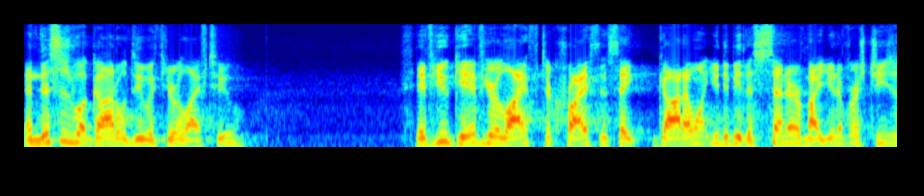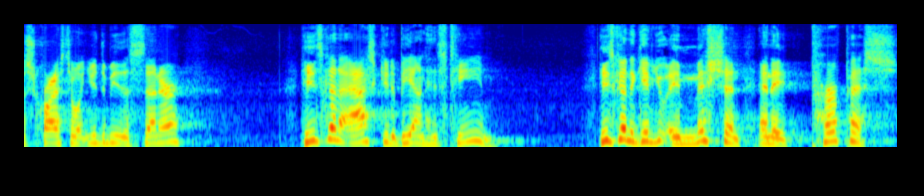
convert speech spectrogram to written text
And this is what God will do with your life too. If you give your life to Christ and say, God, I want you to be the center of my universe, Jesus Christ, I want you to be the center, He's going to ask you to be on His team. He's going to give you a mission and a purpose.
